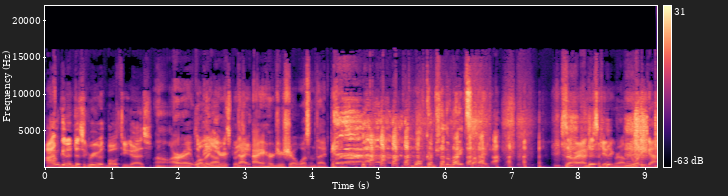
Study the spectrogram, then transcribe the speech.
I'm going to disagree with both you guys. Oh, all right. Well, then you're, honest I, you. I heard your show wasn't that good. Welcome to the right side. Sorry, I'm just kidding, Rami. What do you got?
